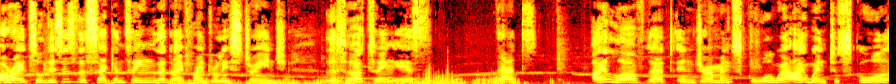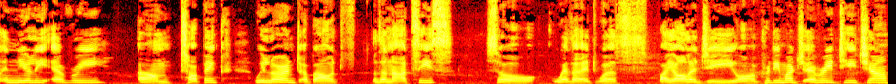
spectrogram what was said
Alright, so this is the second thing that I find really strange. The third thing is that I love that in German school, where I went to school, in nearly every um, topic, we learned about the Nazis. So whether it was biology or pretty much every teacher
